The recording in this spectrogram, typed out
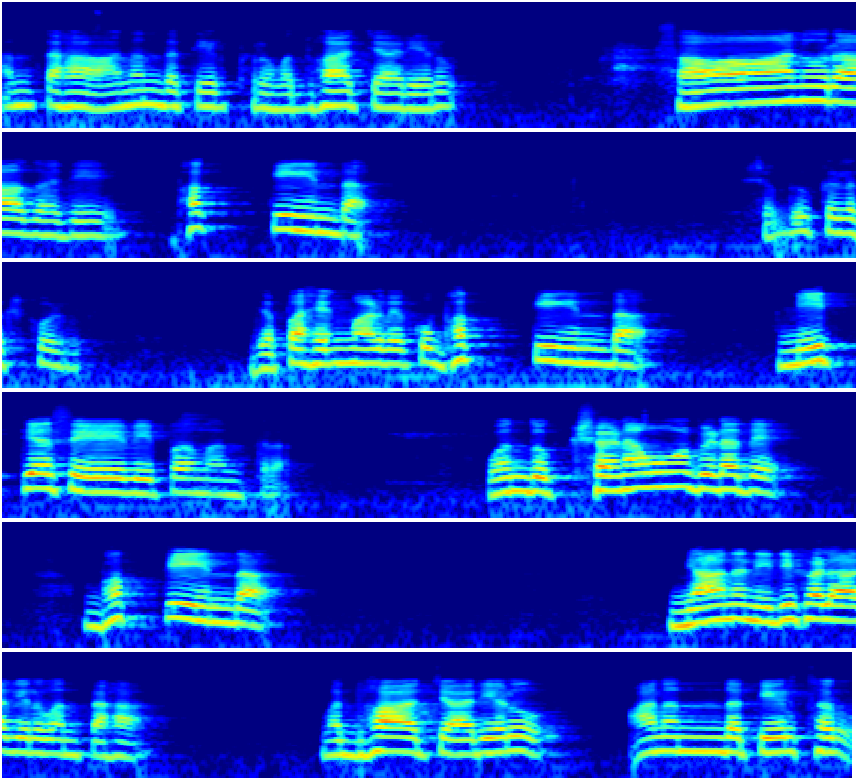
ಅಂತಹ ಆನಂದ ತೀರ್ಥರು ಮಧ್ವಾಚಾರ್ಯರು ಸಾನುರಾಗದೆ ಭಕ್ತಿಯಿಂದ ಶಬ್ದಕ್ಕೆ ಕಳಿಸ್ಕೊಳ್ರಿ ಜಪ ಹೆಂಗೆ ಮಾಡಬೇಕು? ಭಕ್ತಿಯಿಂದ ನಿತ್ಯ ಸೇವಿಪ ಮಂತ್ರ. ಒಂದು ಕ್ಷಣವೂ ಬಿಡದೆ ಭಕ್ತಿಯಿಂದ ಜ್ಞಾನ ನಿಧಿಗಳಾಗಿರುವಂತಹ ಮಧ್ವಾಚಾರ್ಯರು ಆನಂದ ತೀರ್ಥರು.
